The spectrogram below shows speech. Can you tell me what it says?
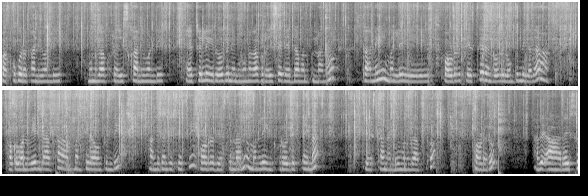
పప్పు కూర కానివ్వండి మునగాకు రైస్ కానివ్వండి. యాక్చువల్లీ ఈరోజు నేను మునగాకు రైసే చేద్దాం అనుకున్నాను కానీ మళ్ళీ పౌడర్ చేస్తే రెండు రోజులు ఉంటుంది కదా. ఒక వన్ వీక్ దాకా మంచిగా ఉంటుంది. అందుకని చెప్పేసి పౌడర్ చేస్తున్నాను. మళ్ళీ ఇంకో రోజు ఎప్పుడైనా చేస్తానండి మునగాకుతో పౌడరు. అదే ఆ రైస్.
